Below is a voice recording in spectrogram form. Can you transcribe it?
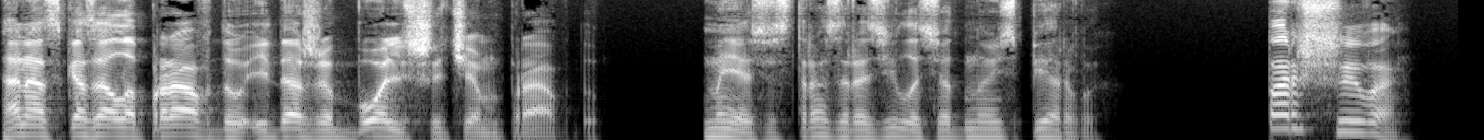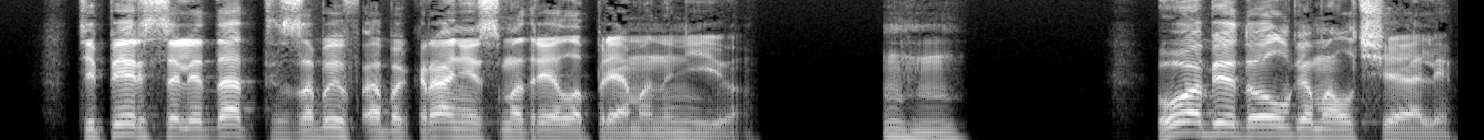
Она сказала правду и даже больше, чем правду. Моя сестра заразилась одной из первых. «Паршиво», Теперь Солидат, забыв об экране, смотрела прямо на нее. «Угу». Обе долго молчали.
